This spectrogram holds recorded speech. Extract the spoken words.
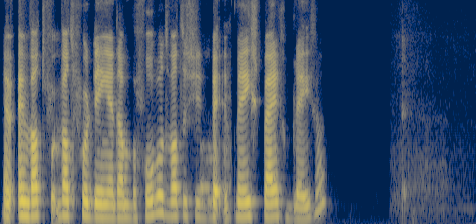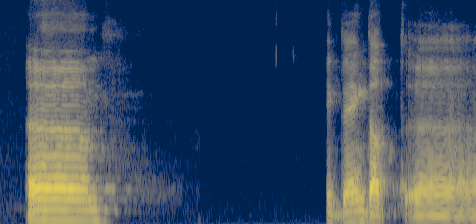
en en wat, voor, wat voor dingen dan bijvoorbeeld? Wat is je het meest bijgebleven? Uh, ik denk dat. Uh,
